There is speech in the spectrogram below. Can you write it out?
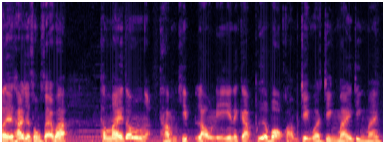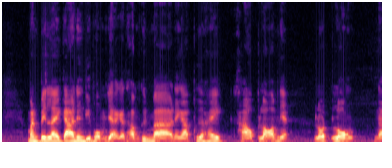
เลยถ้าจะสงสัยว่าทำไมต้องทำคลิปเหล่านี้นะครับเพื่อบอกความจริงว่าจริงไหมจริงไหม มันเป็นรายการหนึ่งที่ผมอยากจะทำขึ้นมานะครับ เพื่อให้ข่าวปลอมเนี่ยลดลงใน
